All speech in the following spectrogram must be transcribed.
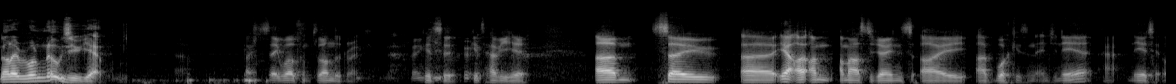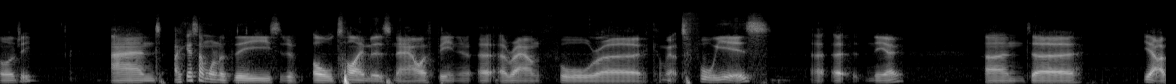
not everyone knows you yet. I should say welcome to London, Rik. Thank good you. to good to have you here. Um, so uh, yeah, I, I'm I'm Alistair Jones. I I work as an engineer at Neo Technology, and I guess I'm one of the sort of old timers now. I've been uh, around for uh, coming up to four years at, at Neo, and uh, yeah,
